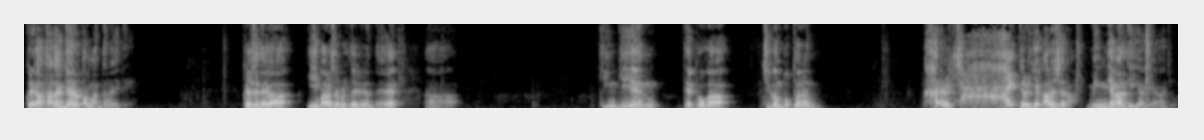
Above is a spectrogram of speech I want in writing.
그래가 다당제를 딱 만들어야 돼. 그래서 내가 이 말씀을 드리는데, 아, 김기현 대표가 지금부터는 칼을 잘 들게 가르쳐라. 맹정한테 이야기해가지고.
